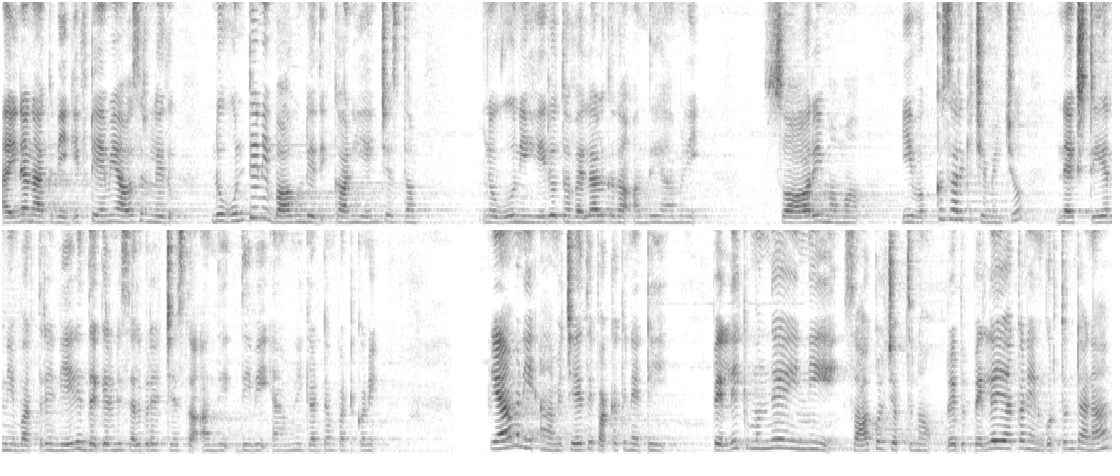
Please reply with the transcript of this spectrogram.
అయినా నాకు నీ గిఫ్ట్ ఏమీ అవసరం లేదు. నువ్వు ఉంటేనే బాగుండేది కానీ ఏం చేస్తాం? నువ్వు నీ హీరోతో వెళ్ళాలి కదా అంది ఆమెని. సారీ మమ్మ ఈ ఒక్కసారికి క్షమించు. నెక్స్ట్ ఇయర్ నీ బర్త్డే నేను దగ్గరుండి సెలబ్రేట్ చేస్తా అంది దివి ఆమెని గడ్డం పట్టుకొని. యామని ఆమె చేతి పక్కకి నెట్టి పెళ్ళికి ముందే ఇన్ని సాకులు చెప్తున్నావు. రేపు పెళ్ళయ్యాక నేను గుర్తుంటానా?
